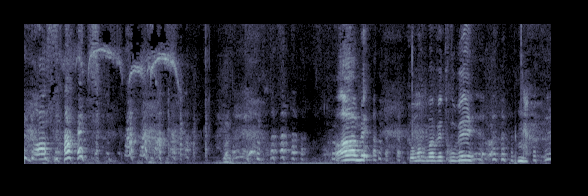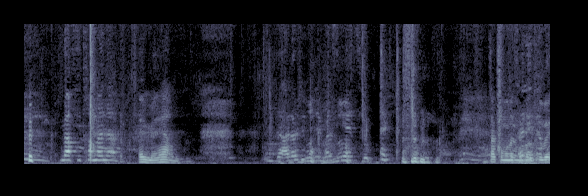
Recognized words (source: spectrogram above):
le grand sage Ah mais comment vous m'avez trouvé? Tu m'as refoutre un manable. Eh merde. Alors j'ai mis des baskets. Putain comment on a fait pour me trouver?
